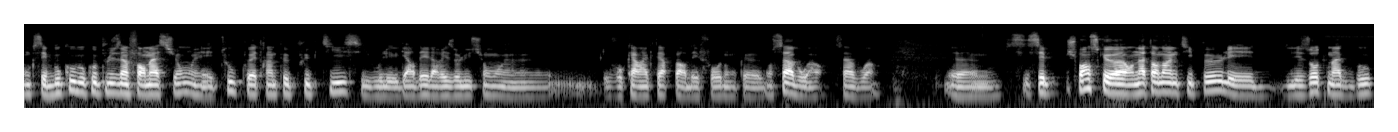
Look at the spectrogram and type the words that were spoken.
Donc c'est beaucoup, beaucoup plus d'informations et tout peut être un peu plus petit si vous voulez garder la résolution euh, de vos caractères par défaut. Donc euh, bon, ça à voir, ça à voir. Je pense qu'en attendant un petit peu, les, les autres MacBooks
